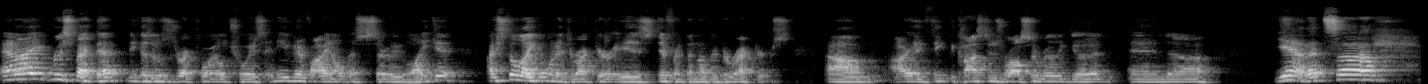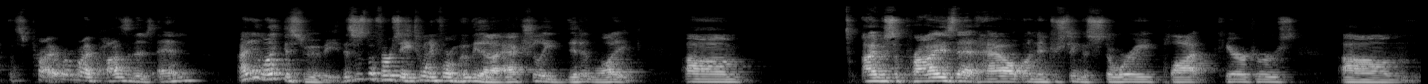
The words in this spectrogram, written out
And I respect that because it was a directorial choice. And even if I don't necessarily like it, I still like it when a director is different than other directors. Um, I think the costumes were also really good, and uh, yeah, that's uh, that's probably where my positives end. I didn't like this movie. This is the first A24 movie that I actually didn't like. Um, I was surprised at how uninteresting the story, plot, characters, um,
